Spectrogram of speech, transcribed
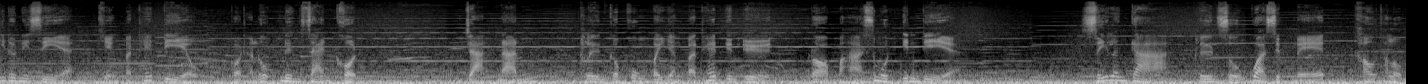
อินโดนีเซียเพียงประเทศเดียวก็ทะลุ1 0 0 0 0แสนคน จากนั้นคลื่นก็พุ่งไปยังประเทศอื่น ๆ รอบมหาสมุทรอินเดียศรีลังกาคลื่นสูงกว่า 10 เมตร เข้าถล่ม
